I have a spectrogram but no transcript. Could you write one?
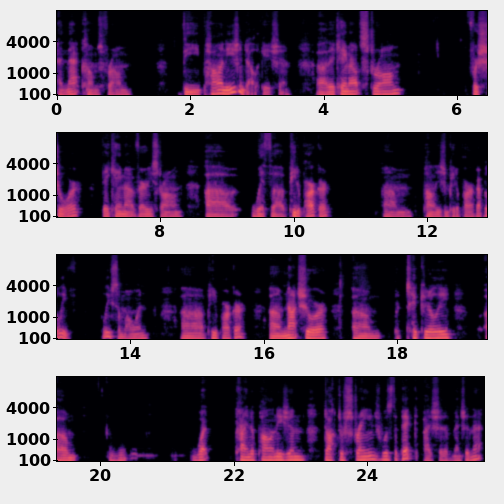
And that comes from the Polynesian delegation. Uh, they came out strong for sure. They came out very strong uh, with uh, Peter Parker, um, Polynesian Peter Parker, I believe, I believe Samoan uh, Peter Parker. Um, not sure um, particularly um, w- what kind of Polynesian Doctor Strange was the pick. I should have mentioned that.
